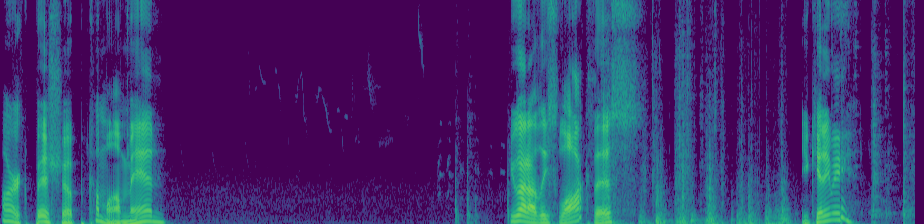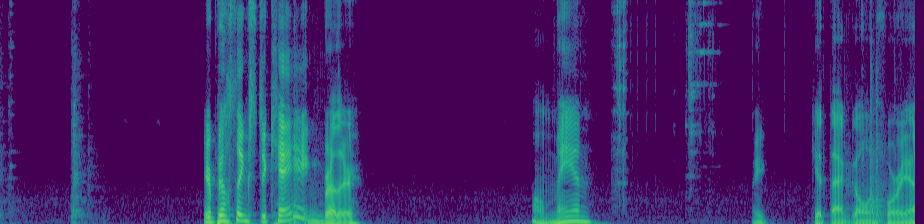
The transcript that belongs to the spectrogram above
Archbishop, come on, man. You gotta at least lock this. You kidding me? Your building's decaying, brother. Oh, man. Let me get that going for you.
